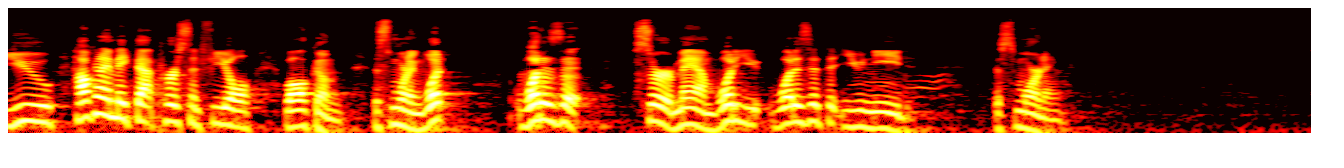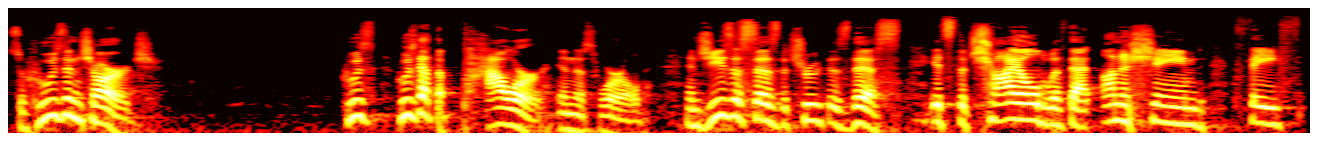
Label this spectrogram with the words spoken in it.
you, how can I make that person feel welcome this morning? What, what is it, sir, ma'am, what, do you, what is it that you need this morning? So, who's in charge? Who's, who's got the power in this world? And Jesus says the truth is this it's the child with that unashamed faith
